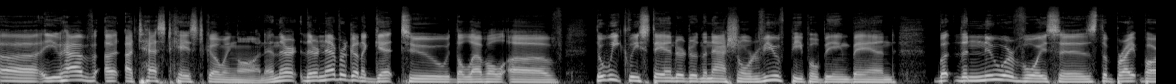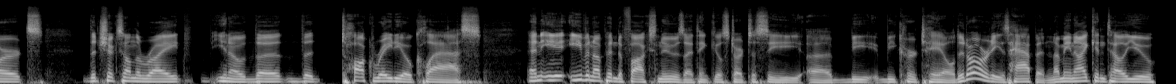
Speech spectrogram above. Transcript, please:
uh, you have a, a test case going on, and they're they're never going to get to the level of the Weekly Standard or the National Review of people being banned, but the newer voices, the Breitbarts, the chicks on the right, you know, the the talk radio class. And e- even up into Fox News, I think you'll start to see uh, be be curtailed. It already has happened. I mean, I can tell you,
